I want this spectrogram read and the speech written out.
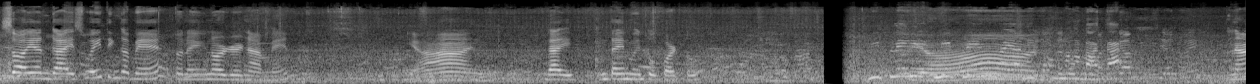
so, ayan guys, waiting kami. Ito na yung order namin. Yan. Dai, hintayin mo yung 242. May play, may play mo kaya dito ang mga bata? Na?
